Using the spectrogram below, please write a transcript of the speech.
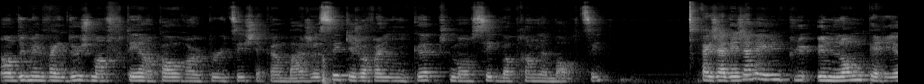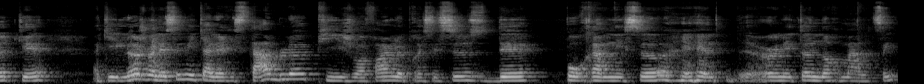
en 2022, je m'en foutais encore un peu, tu sais, j'étais comme, bah, je sais que je vais faire une mini-cote, puis mon cycle va prendre le bord, tu sais. Fait que j'avais jamais eu une, plus, une longue période que, OK, là, je vais laisser mes calories stables, puis je vais faire le processus de, pour ramener ça à un état normal, tu sais.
